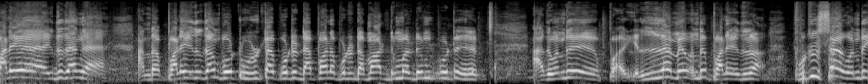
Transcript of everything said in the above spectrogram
பழைய இதுதாங்க. அந்த பழைய இதுதான் போட்டு உள்டா போட்டு டப்பால போட்டு டமா டிம்மா டிம் போட்டு அது வந்து எல்லாமே வந்து பழைய இதுதான். புதுசாக வந்து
